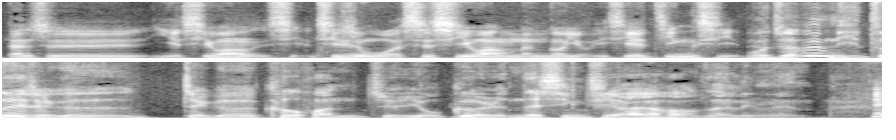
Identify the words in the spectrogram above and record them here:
但是也希望，其实我是希望能够有一些惊喜。我觉得你对这个这个科幻就有个人的兴趣爱好在里面。哎，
